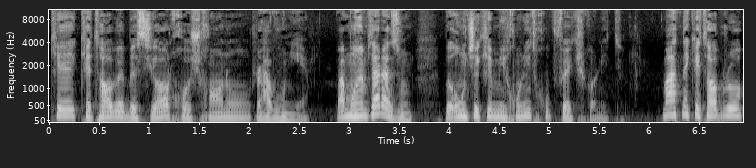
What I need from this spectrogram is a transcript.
که کتاب بسیار خوشخان و روونیه. و مهمتر از اون به اونچه که می‌خونید خوب فکر کنید. متن کتاب رو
